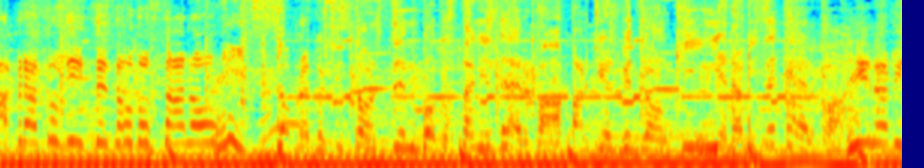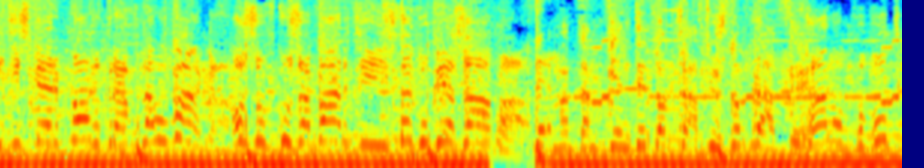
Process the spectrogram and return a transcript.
A pracownicy to dostaną? Nic. Dobrego ci skończ tym, bo dostanie zerpa Bardziej od biedronki nienawidzę kerpa. Nienawidzisz kerpa? To trafna uwaga. Oszów wkurza bardziej niż ta głupia żaba. Temat zamknięty, to czas już do pracy. Halo, powódka,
